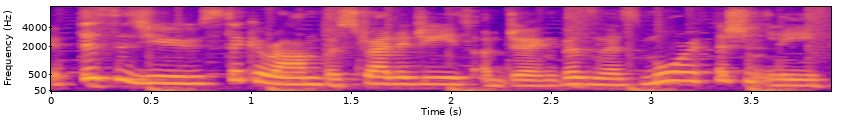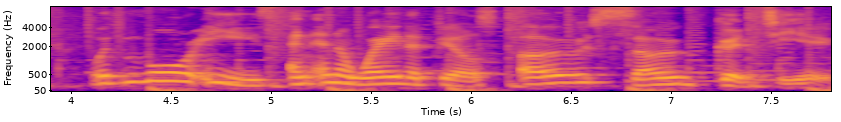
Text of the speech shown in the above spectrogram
If this is you, stick around for strategies on doing business more efficiently, with more ease, and in a way that feels oh so good to you.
